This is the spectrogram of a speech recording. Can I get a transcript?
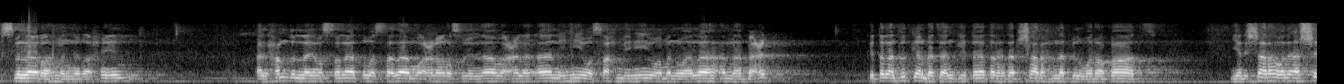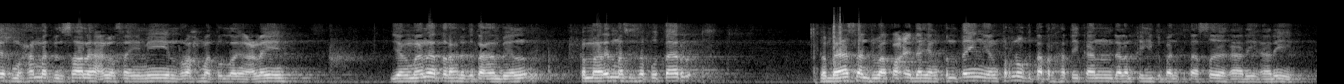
Bismillahirrahmanirrahim. Alhamdulillah wassalatu wassalamu ala Rasulillah wa ala alihi wa sahbihi wa man walah amma ba'd. Kita lanjutkan bacaan kita terhadap syarah Nabil Waraqat yang disyarah oleh Syekh Muhammad bin Saleh Al-Utsaimin rahmatullahi alaih. Yang mana telah kita ambil kemarin masih seputar pembahasan dua kaidah yang penting yang perlu kita perhatikan dalam kehidupan kita sehari-hari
